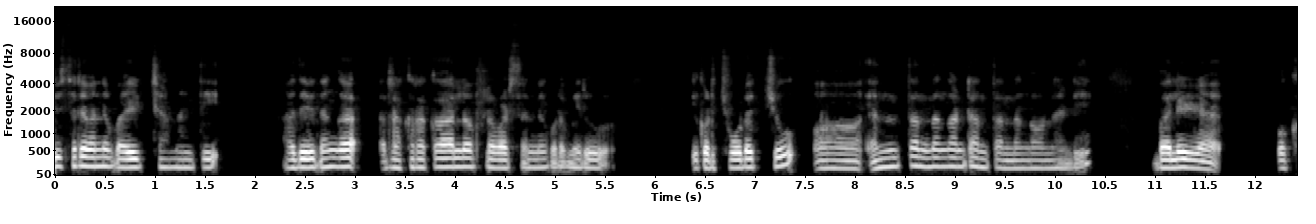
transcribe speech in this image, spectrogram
చూసారా ఇవన్నీ వైట్ చామంతి అదేవిధంగా రకరకాల ఫ్లవర్స్ అన్నీ కూడా మీరు ఇక్కడ చూడొచ్చు. ఎంత అందంగా అంటే అంత అందంగా ఉన్నాయండి భలే ఒక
